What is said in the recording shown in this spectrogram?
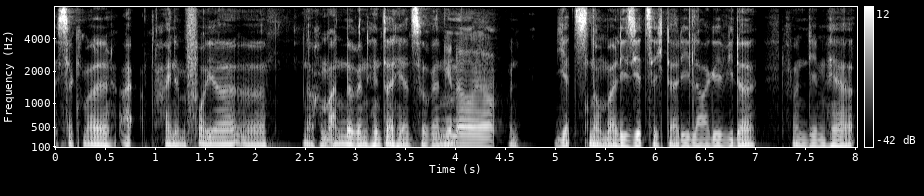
ich sag mal, einem Feuer äh, nach dem anderen hinterher zu rennen. Genau, ja. Und jetzt normalisiert sich da die Lage wieder. Von dem her,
